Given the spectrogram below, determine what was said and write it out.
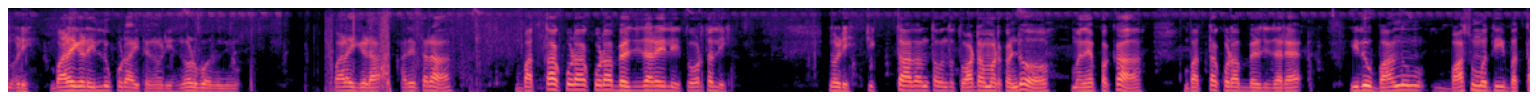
ನೋಡಿ ಬಾಳೆ ಗಿಡ ಇಲ್ಲೂ ಕೂಡ ಐತೆ ನೋಡಿ, ನೋಡ್ಬೋದು ನೀವು. ಬಾಳೆ ಗಿಡ ಅದೇ ಥರ ಭತ್ತ ಕೂಡ ಕೂಡ ಬೆಳೆದಿದ್ದಾರೆ ಇಲ್ಲಿ ತೋಟದಲ್ಲಿ. ನೋಡಿ, ಚಿಕ್ಕದಾದಂಥ ಒಂದು ತೋಟ ಮಾಡ್ಕೊಂಡು ಮನೆ ಪಕ್ಕ ಭತ್ತ ಕೂಡ ಬೆಳೆದಿದ್ದಾರೆ. ಇದು ಬಾನು, ಬಾಸುಮತಿ ಭತ್ತ.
